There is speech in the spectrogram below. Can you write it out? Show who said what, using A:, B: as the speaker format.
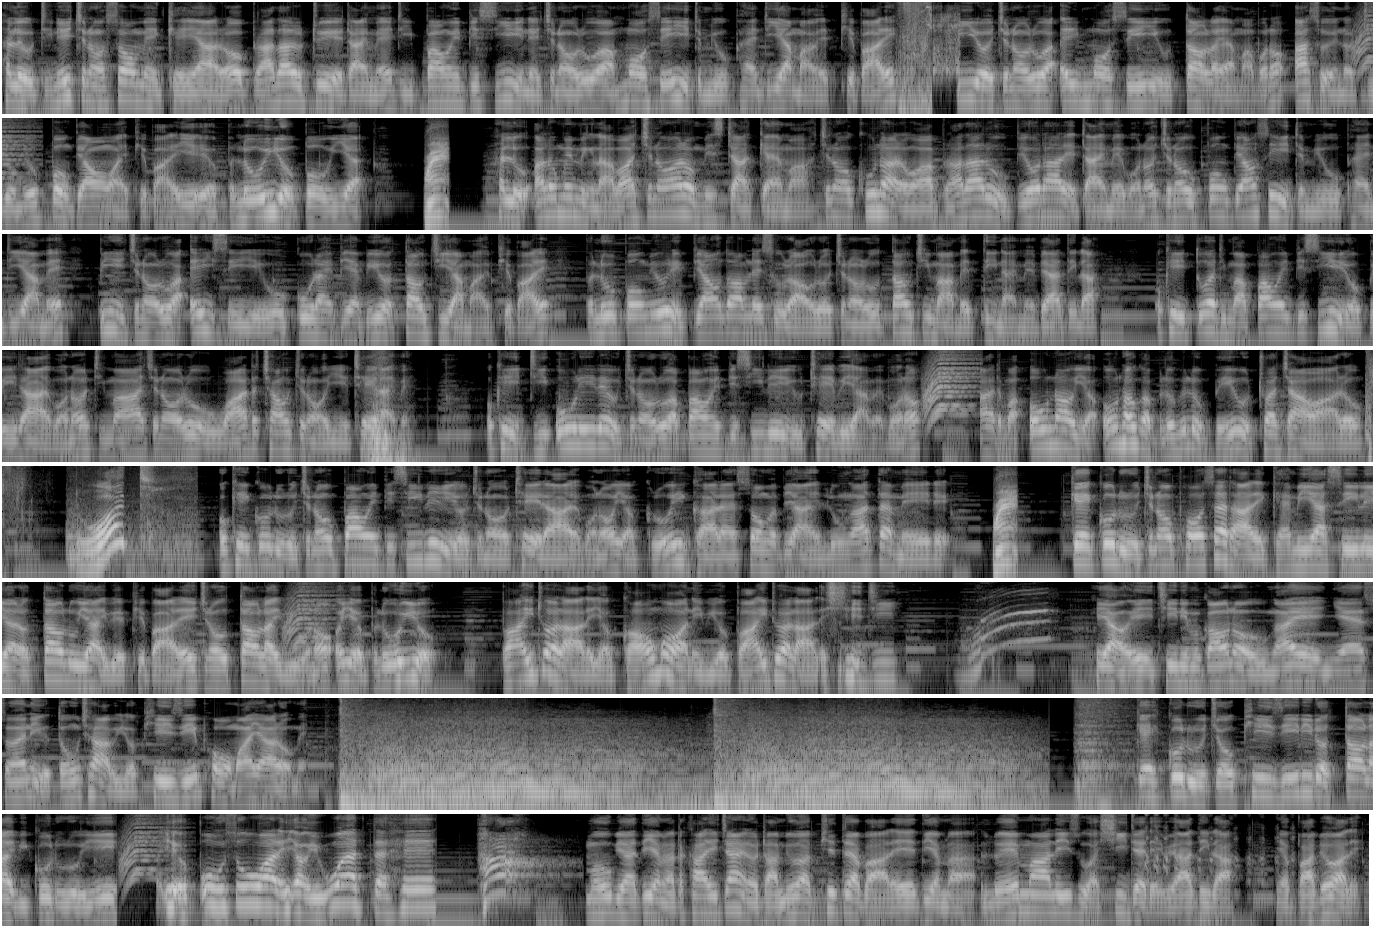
A: ဟယ်လိုဒီနေ့ကျွန်တော်ဆော့မဲ့ခေရတော့ brother တို့တွေ့တဲ့အတိုင်းပဲဒီပါဝင်ပစ္စည်းတွေနဲ့ကျွန်တော်တို့ကမှော်ဆေးရည်တစ်မျိုးဖန်တီးရမှာပဲဖြစ်ပါတယ်ပြီးတော့ကျွန်တော်တို့ကအဲ့ဒီမှော်ဆေးရည်ကိုတောက်လိုက်ရမှာပေါ့နော်အဲ့ဆိုရင်တော့ဒီလိုမျိုးပုံပြောင်းရမှာဖြစ်ပါတယ်ဘလို့ကြီးတော့ပုံကြီးကဟယ်လိုအားလုံးပဲမင်္ဂလာပါကျွန်တော်ကတော့ Mr. Can ပါကျွန်တော်ခုနကတော့ brother တို့ပြောထားတဲ့အတိုင်းပဲပေါ့နော်ကျွန်တော်တို့ပုံပြောင်းဆေးရည်တစ်မျိုးဖန်တီးရမယ်ပြီးရင်ကျွန်တော်တို့ကအဲ့ဒီဆေးရည်ကိုကိုယ်တိုင်ပြန်ပြီးတော့တောက်ကြည့်ရမှာဖြစ်ပါတယ်ဘလို့ပုံမျိုးတွေပြောင်းသွားမလဲဆိုတာကိုတော့ကျွန်တော်တို့တောက်ကြည့်မှပဲသိနိုင်မယ်ဗျာသိလား โอเคသူကဒီမှာပါဝင်ပစ္စည်းတွေတော့ပေးထားရပေါ့နော်ဒီမှာကျွန်တော်တို့ဝါးတစ်ချောင်းကျွန်တော်အရင်ထည့်လိုက်မယ်โอเคဒီအိုးလေးတွေကိုကျွန်တော်တို့ကပါဝင်ပစ္စည်းလေးတွေကိုထည့်ပေးရမယ်ပေါ့နော်အာဒီမှာအုံနောက်ရအုံနောက်ကဘယ်လိုဘယ်လိုဘေးကိုထွက်ကြသွားတော့
B: What?
A: โอเคကိုလူတို့ကျွန်တော်တို့ပါဝင်ပစ္စည်းလေးတွေတော့ကျွန်တော်ထည့်ထားရတယ်ပေါ့နော်ရော Growy Garden ဆော့မပြရင်လူငါတက်မယ်တဲ့ကဲကိုလူတို့ကျွန်တော်ဖော်ဆက်ထားတဲ့ဂမ်ဘီယာဆေးလေးကတော့တောက်လို့ရပြီပဲဖြစ်ပါတယ်ကျွန်တော်တို့တောက်လိုက်ပြီပေါ့နော်အဲ့ရဘလို့ကြီးတော့ဘာကြီးထွက်လာလဲရောခေါင်းပေါ်ကနေပြီးတော့ဘာကြီးထွက်လာလဲရှေ့ကြီး ဟေ့အောင်အေးအချိန်နေမကောင်းတော့ဘူးငါရဲ့ညံစွမ်းတွေကိုတုံးချပြီးတော့ဖြည့်စည်းဖော်မရတော့မယ်ကဲကိုလူတို့ကျွန်တော်ဖြည့်စည်းလေးတော့တောက်လိုက်ပြီကိုလူတို့ရေအေးပိုဆိုးသွားတယ်ရောက်ရေ what the hell မဟုတ်ဗျာသိရမလားတခါကြီးကြာရင်တော့ဒါမျိုးကဖြစ်တတ်ပါတယ်သိရမလားအလွဲမားလေးဆိုတာရှိတတ်တယ်ဗျာသိလားညဘာပြောရလဲ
